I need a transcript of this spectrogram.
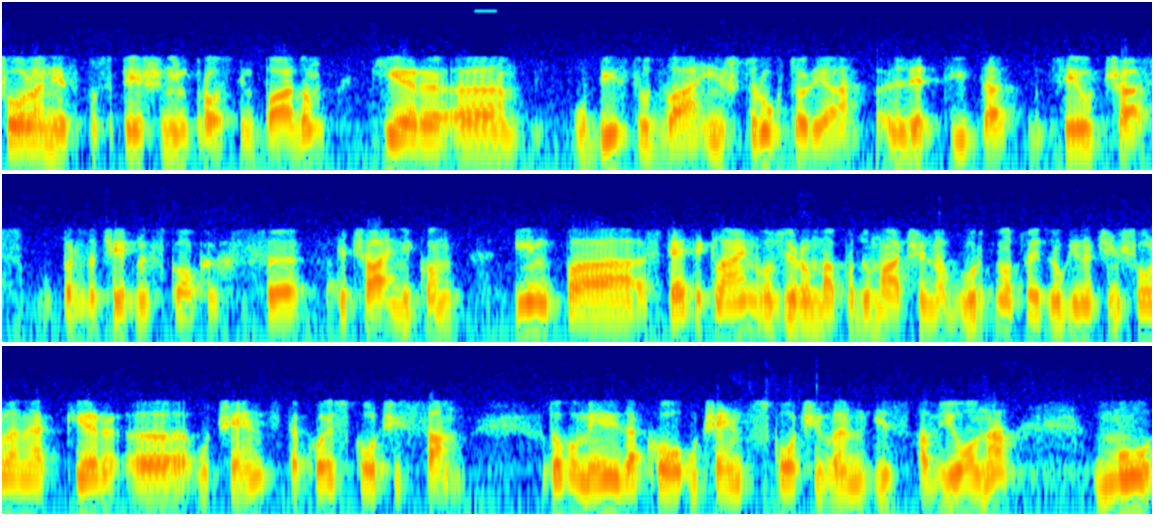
šolanje s pospešenim prostim padom, kjer uh, v bistvu dva inštruktorja letita cel čas pri začetnih skokah s tečajnikom in pa static line oziroma po domače na gurtno, to je drugi način šolanja, kjer uh, učenc takoj skoči sam. To pomeni, da ko učenc skoči ven iz aviona, mu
